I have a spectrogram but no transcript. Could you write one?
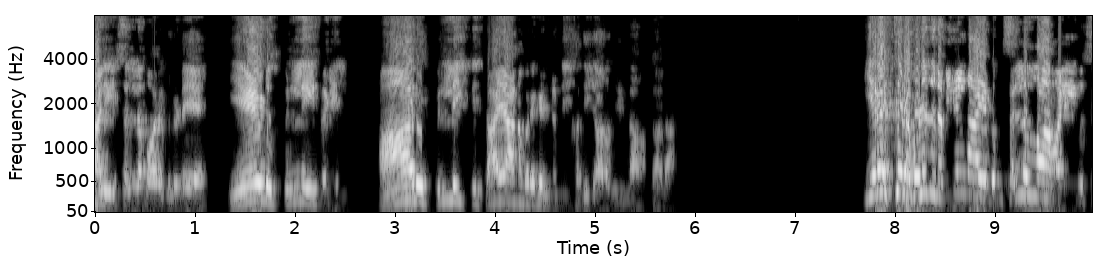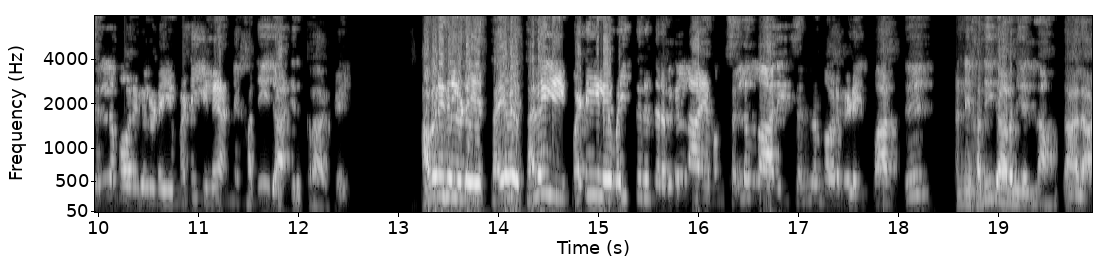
அலி செல்லம் அவர்களுடைய ஏழு பிள்ளைகளில் ஆறு பிள்ளைக்கு தாயானவர்கள் நபி ஹதீஜா ரலியல்லாஹு இறக்கிற பொழுது நபிகள் நாயகம் செல்லல்லா அலைஹி செல்லம் அவர்களுடைய மடியிலே அன்னை ஹதீஜா இருக்கிறார்கள். அவர்களுடைய தலை- தலையை மடியிலே வைத்திருந்த நபிகள் நாயகம் ஸல்லல்லாஹு அலி செல்லம் அவர்களை பார்த்து அன்னை ஹதீஜா ரலியல்லாஹு தஆலா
